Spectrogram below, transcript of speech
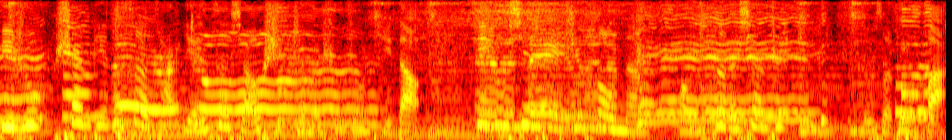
比如《善变的色彩颜色小史》这本书中提到，现代之后呢，黄色的象征意义有所变化。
